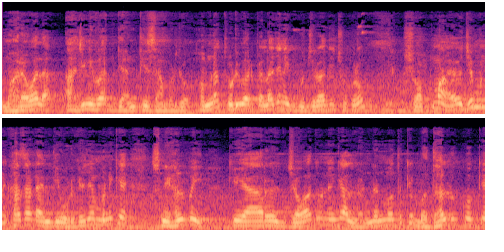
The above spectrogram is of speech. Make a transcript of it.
મારા વાલા, આજની વાત ધ્યાનથી સાંભળજો. હમણાં થોડી વાર પહેલાં છે ને એક ગુજરાતી છોકરો શોપમાં આવ્યો જે મને ખાસા ટાઈમથી ઓળખે છે. મને કે, સ્નેહલભાઈ, કે યાર જવા દો ને કે આ લંડનમાં તો કે બધા લોકો કે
